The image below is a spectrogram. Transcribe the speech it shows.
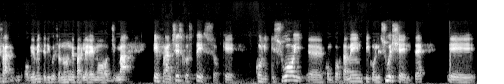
fra- ovviamente di questo non ne parleremo oggi, ma è Francesco stesso che con i suoi eh, comportamenti, con le sue scelte, eh,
